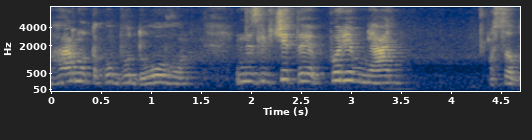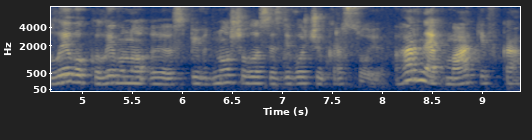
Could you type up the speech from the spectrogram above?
гарну таку будову, і не злівчити порівнянь, особливо коли воно е, співвідношувалося з дівочою красою. Гарна як маківка,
